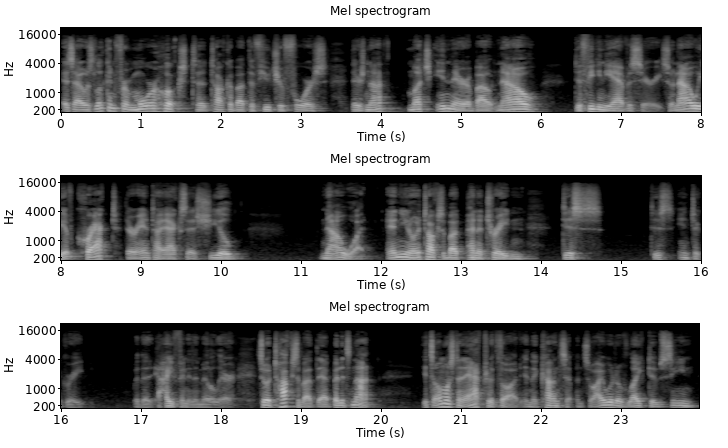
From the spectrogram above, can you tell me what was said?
as I was looking for more hooks to talk about the future force, there's not much in there about now defeating the adversary. So now we have cracked their anti access shield. Now what? And, you know, it talks about penetrate and dis, disintegrate with a hyphen in the middle there. So it talks about that, but it's not, it's almost an afterthought in the concept. And so I would have liked to have seen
